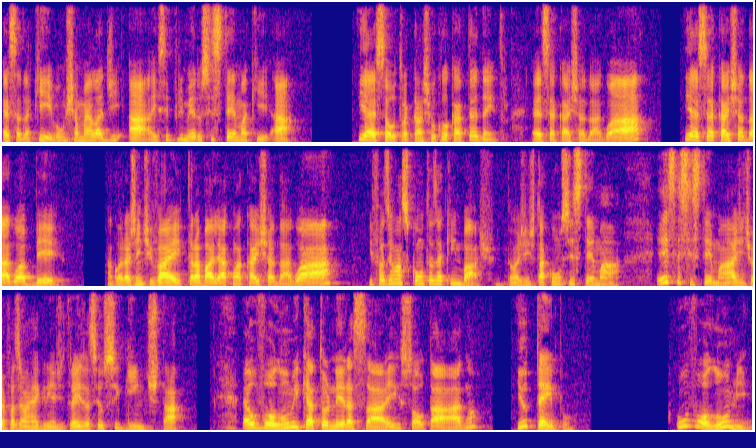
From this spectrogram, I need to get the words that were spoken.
Essa daqui, vamos chamar ela de A, esse primeiro sistema aqui, A. E essa outra caixa vou colocar até dentro. Essa é a caixa d'água A e essa é a caixa d'água B. Agora a gente vai trabalhar com a caixa d'água A e fazer umas contas aqui embaixo. Então a gente está com o sistema A. Esse sistema A, a gente vai fazer uma regrinha de 3, vai ser o seguinte, tá? É o volume que a torneira sai, solta a água, e o tempo. O volume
